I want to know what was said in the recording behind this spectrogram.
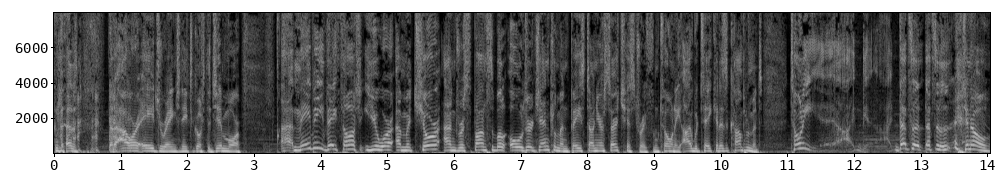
that, that our age range need to go to the gym more. Uh, maybe they thought you were a mature and responsible older gentleman based on your search history from Tony. I would take it as a compliment. Tony, uh, I- I- that's a, that's a, you know,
